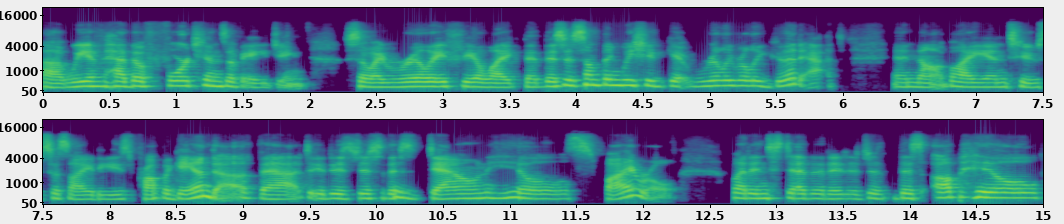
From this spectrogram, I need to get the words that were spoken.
Uh, we have had the fortunes of aging. So I really feel like that this is something we should get really, really good at and not buy into society's propaganda that it is just this downhill spiral but instead that it is just this uphill,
